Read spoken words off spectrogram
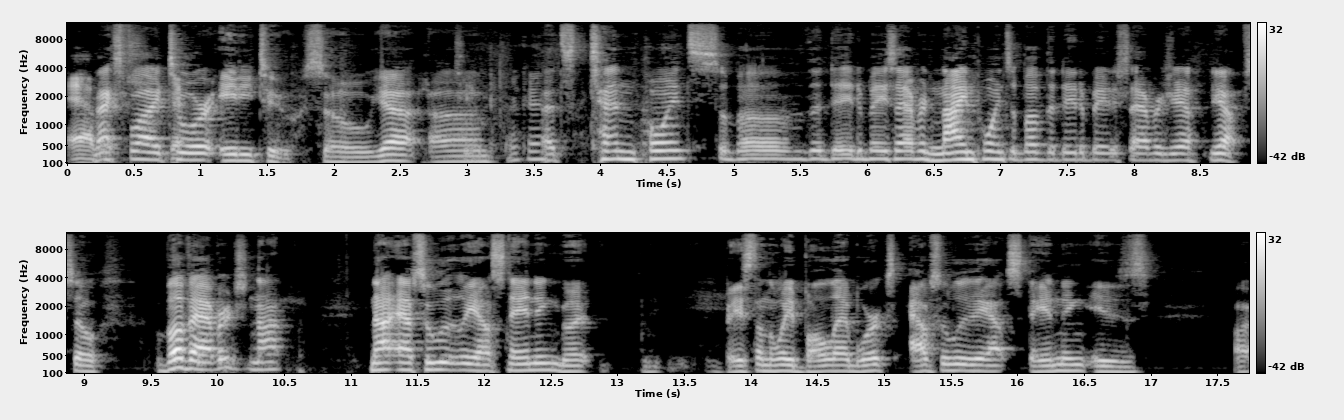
average. Maxfli Yeah. Tour 82. So yeah, um, Okay. that's 10 points above the database average, nine points above the database average. Yeah, yeah. So above average, not not absolutely outstanding, but based on the way Ball Lab works, absolutely outstanding is. Uh,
